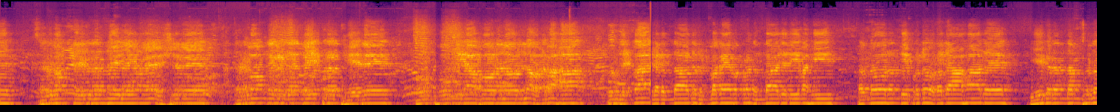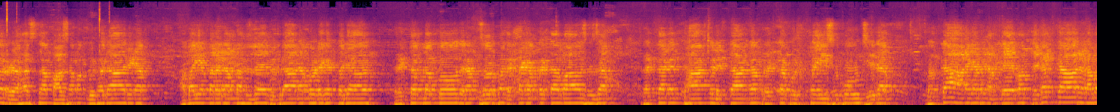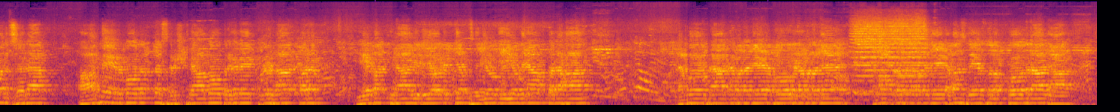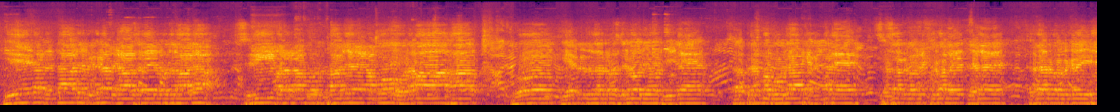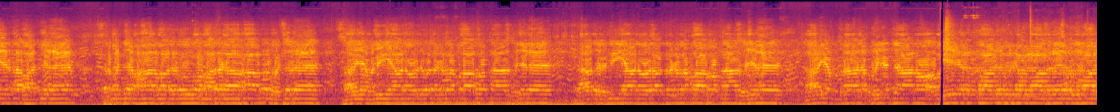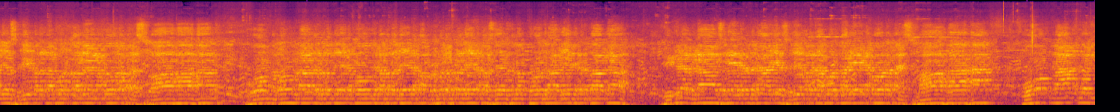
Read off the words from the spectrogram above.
सर्वं जगतं वै लयमयश्यते सर्वं जगतं वै प्रध्येते। ॐ भूमिरापो नलो नलो नमः। त्वं जगन्दाय विद्महे वक्रदन्दाय धीमहि। तन्नो नन्दी प्रचोदयात् एकदन्तं सदुर्हस्तम् असमङ्गुषधारिणम् अभयं वरदं हृदय बिभ्राणं मुडगद्वज రక్తం లంబోదరం స్వల్పకర్ణకృతవాసం రక్తగంధాంగులిప్తాంగం రక్తపుష్పై సుపూజితం భక్తానగమిడం దేవం జగత్కారణవర్షదం ఆభేర్బోదంత సృష్ట్యాదో ప్రగతే పురుషాత్పరం ఏవం ధ్యాయో నిత్యం సయోగి యోగినాం పదః నమో ప్రాణమనజే నమో గణమనజే నమో ప్రవణమనజే నమస్తే సులంబోధరాజ ఏక దండాజ విగ్రహ सब्रह्मपूजानि अङ्कने जले सपञ्चमहापादको मातकाः प्रवचने सायमदीयानो देवतगणं पापनाशयने रात्रदीयानो रात्रगणं पापनाशयने कार्यं प्राणप्रियञ्जानो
